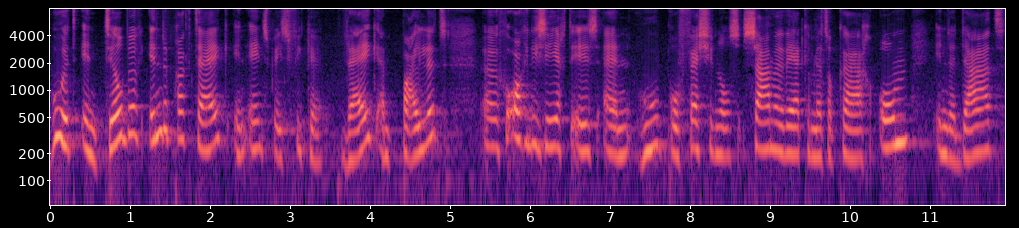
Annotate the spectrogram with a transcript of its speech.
hoe het in Tilburg in de praktijk in één specifieke wijk en pilot uh, georganiseerd is en hoe professionals samenwerken met elkaar om inderdaad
